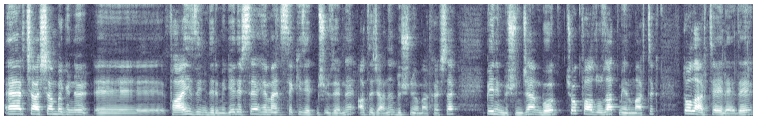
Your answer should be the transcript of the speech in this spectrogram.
Eğer çarşamba günü e, faiz indirimi gelirse hemen 8.70 üzerine atacağını düşünüyorum arkadaşlar. Benim düşüncem bu. Çok fazla uzatmayalım artık. Dolar TL'de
